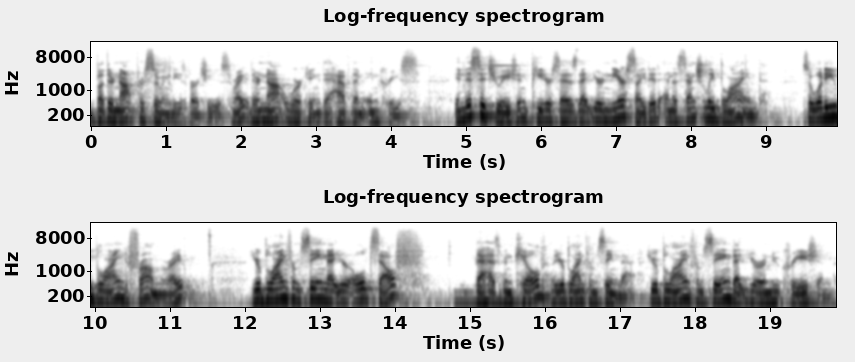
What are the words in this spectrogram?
but they're not pursuing these virtues, right? They're not working to have them increase. In this situation, Peter says that you're nearsighted and essentially blind. So, what are you blind from, right? You're blind from seeing that your old self that has been killed, you're blind from seeing that. You're blind from seeing that you're a new creation.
